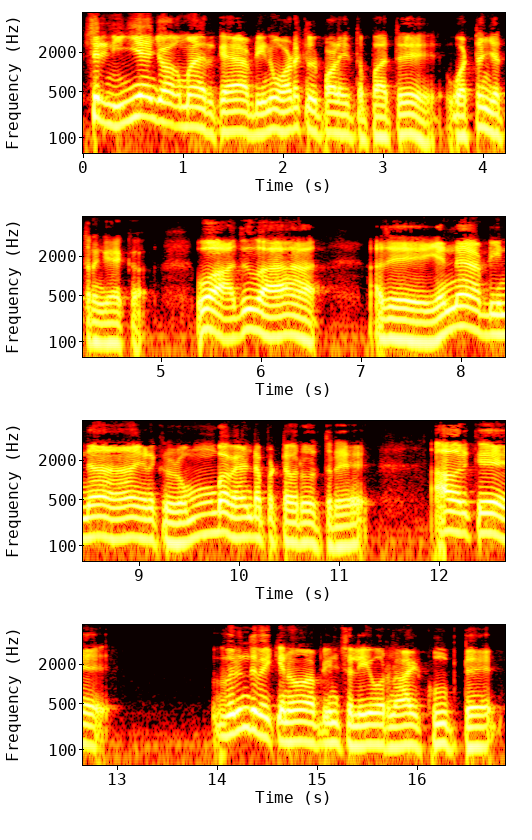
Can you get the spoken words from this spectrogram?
சரி நீ ஏன் சோகமாக இருக்க அப்படின்னு ஓடக்கல் பாளையத்தை பார்த்து ஒட்டஞ்சத்திரம் கேட்க. ஓ அதுவா? அது என்ன அப்படின்னா எனக்கு ரொம்ப வேண்டப்பட்டவர் ஒருத்தர். அவருக்கு விருந்து வைக்கணும் அப்படின்னு சொல்லி ஒரு நாள் கூப்பிட்டு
